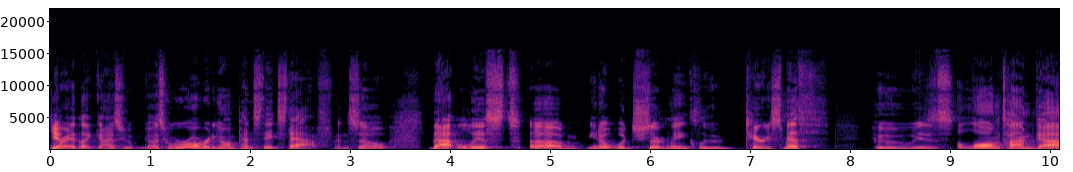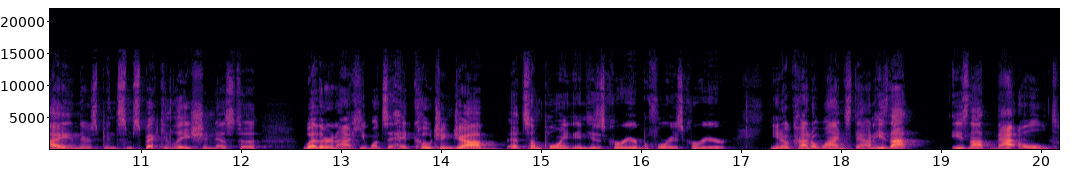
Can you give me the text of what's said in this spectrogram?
Yeah. right? Like guys who guys who were already on Penn State staff, and so that list, um, you know, would certainly include Terry Smith, who is a longtime guy, and there's been some speculation as to whether or not he wants a head coaching job at some point in his career before his career, you know, kind of winds down. He's not he's not that old,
